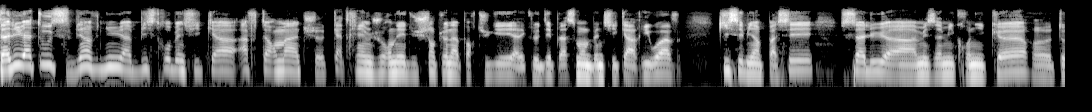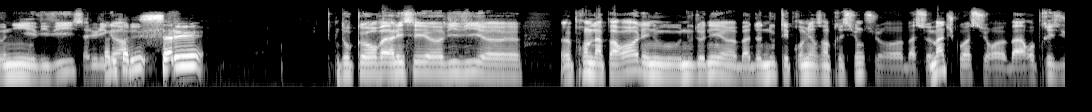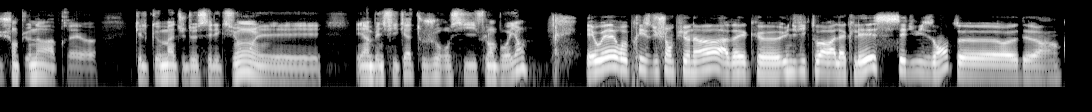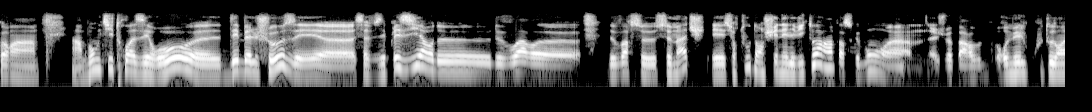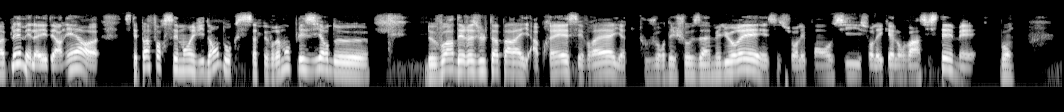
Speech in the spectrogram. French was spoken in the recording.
Salut à tous, bienvenue à Bistro Benfica, after-match, quatrième journée du championnat portugais avec le déplacement de Benfica à Riwave qui s'est bien passé. Salut à mes amis chroniqueurs, euh, Tony et Vivi. Salut les gars. Salut. Salut. Donc euh, on va laisser euh, Vivi prendre la parole et nous, nous donner, bah, donne-nous tes premières impressions sur bah, ce match, quoi, sur bah, reprise du championnat après quelques matchs de sélection et, un Benfica toujours aussi flamboyant. Et ouais, reprise du championnat avec euh, une victoire à la clé, séduisante, euh, de, encore un, bon petit 3-0, euh, des belles choses et ça faisait plaisir de, de voir, de voir ce, ce, match et surtout d'enchaîner les victoires hein, parce que bon, je veux pas remuer le couteau dans la plaie, mais l'année dernière c'était pas forcément évident, donc ça fait vraiment plaisir de de voir des résultats pareils. Après, c'est vrai, il y a toujours des choses à améliorer et c'est sur les points aussi sur lesquels on va insister. Mais bon,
